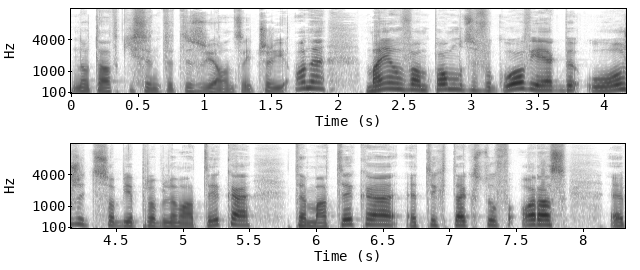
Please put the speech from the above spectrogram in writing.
notatki syntetyzującej, czyli one mają Wam pomóc w głowie, jakby ułożyć sobie problematykę, tematykę e, tych tekstów oraz e,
